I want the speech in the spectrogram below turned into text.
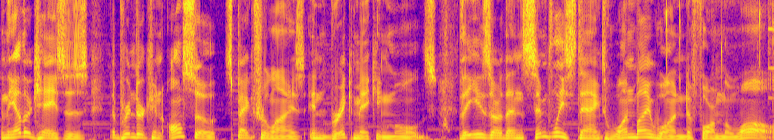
In the other cases, the printer can also spectralize in brick-making molds. These are then simply stacked one by one to form the wall.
